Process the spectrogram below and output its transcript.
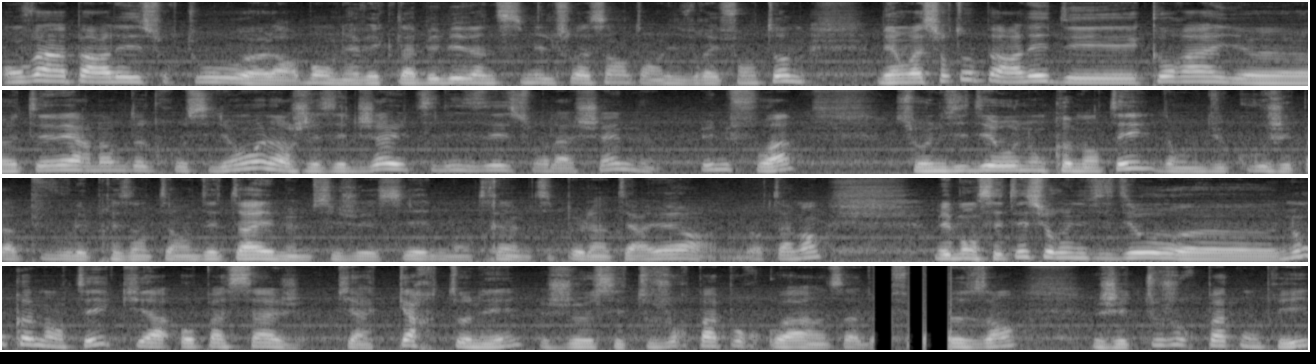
On va parler surtout, alors bon, on est avec la BB 26060 en livret fantôme, mais on va surtout parler des corails euh, TVR Languedoc-Roussillon. Alors je les ai déjà utilisés sur la chaîne une fois sur une vidéo non commentée, donc du coup j'ai pas pu vous les présenter en détail, même si j'ai essayé de montrer un petit peu l'intérieur notamment. Mais bon, c'était sur une vidéo euh, non commentée qui a au passage qui a cartonné. Je sais toujours pas pourquoi, hein, ça doit faire deux ans, j'ai toujours pas compris.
